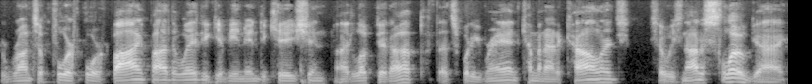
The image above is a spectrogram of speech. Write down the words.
who runs a 4.45, by the way, to give you an indication. I looked it up. That's what he ran coming out of college. So he's not a slow guy.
